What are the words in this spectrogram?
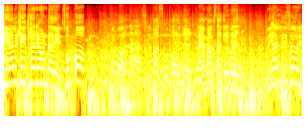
రియాలిటీ ఇట్లానే ఉంటది. సూపర్ సినిమా సూపర్ ఉంది. క్లైమాక్స్ అదిరిపోయింది. రియాలిటీ స్టోరీ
